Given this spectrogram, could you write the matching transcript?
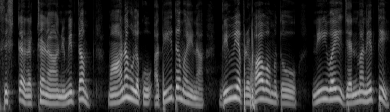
శిష్ట రక్షణ నిమిత్తం మానవులకు అతీతమైన దివ్య ప్రభావముతో నీవై జన్మనెత్తి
